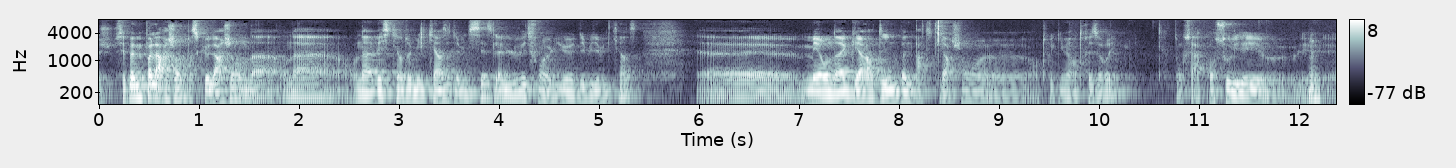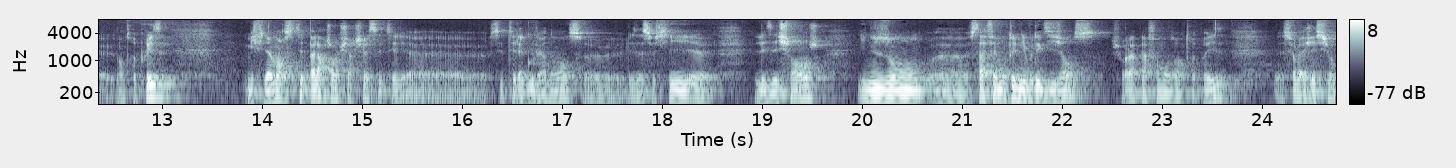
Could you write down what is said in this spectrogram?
je c'est même pas l'argent parce que l'argent, on a, on a, on a investi en 2015 et 2016. La levée de fonds a eu lieu début 2015. Euh, mais on a gardé une bonne partie de l'argent euh, entre guillemets en trésorerie. Donc ça a consolidé mmh. l'entreprise. Mais finalement, c'était pas l'argent que je cherchais, c'était c'était la gouvernance, les associés, les échanges. Ils nous ont, ça a fait monter le niveau d'exigence sur la performance de l'entreprise sur la gestion.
